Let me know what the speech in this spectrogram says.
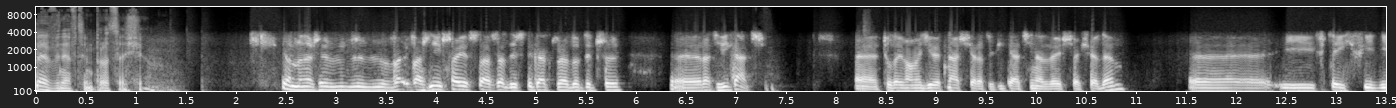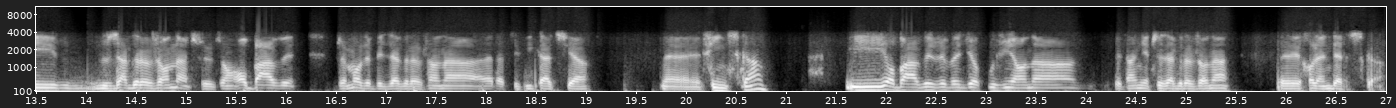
pewne w tym procesie. Ja, no, znaczy, ważniejsza jest ta statystyka, która dotyczy e, ratyfikacji. E, tutaj mamy 19 ratyfikacji na 27 e, i w tej chwili zagrożona, czy są obawy, że może być zagrożona ratyfikacja e, fińska i obawy, że będzie opóźniona, pytanie czy zagrożona holenderska.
